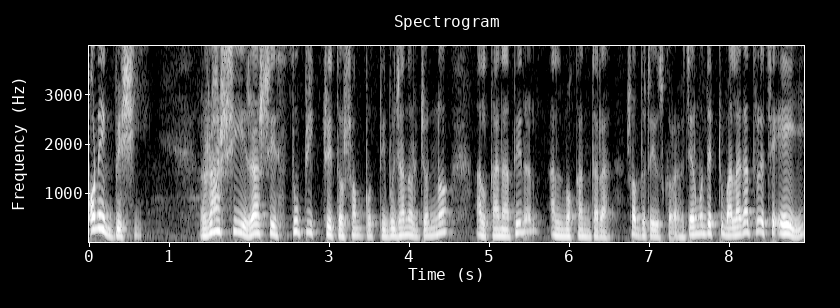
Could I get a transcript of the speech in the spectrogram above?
অনেক বেশি। রাশি রাশি স্তূপীকৃত সম্পত্তি বোঝানোর জন্য আল কানাতির আল মোকান্তারা শব্দটা ইউজ করা হয়েছে। এর মধ্যে একটু বালাগাত রয়েছে এই,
